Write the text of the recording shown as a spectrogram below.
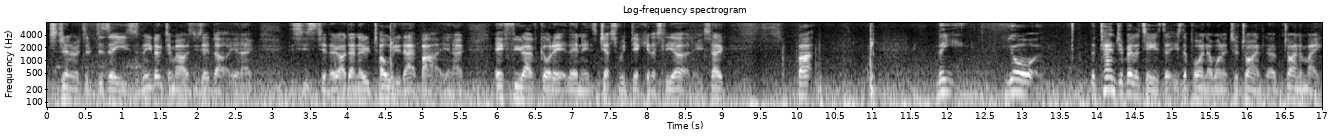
degenerative disease, and he looked at my eyes and he said, look, you know, this is, you know, I don't know who told you that, but you know, if you have got it, then it's just ridiculously early. So, but the your the tangibility is the, is the point I wanted to try and uh, trying to make.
